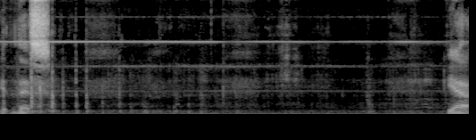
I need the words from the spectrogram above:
get this. Yeah.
